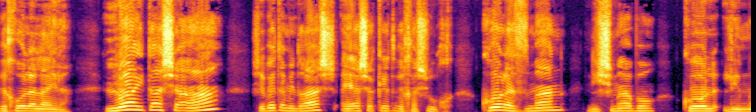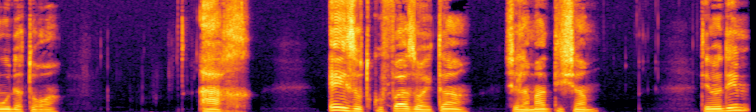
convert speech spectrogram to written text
וכל הלילה. לא הייתה שעה שבית המדרש היה שקט וחשוך. כל הזמן נשמע בו כל לימוד התורה. אך, איזו תקופה זו הייתה שלמדתי שם. אתם יודעים,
